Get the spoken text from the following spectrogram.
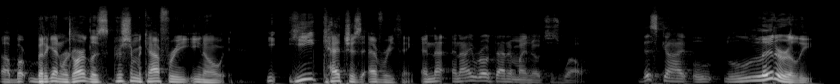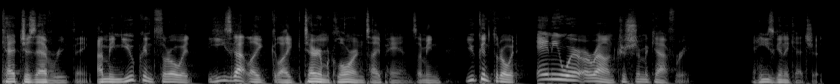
Uh, but but again, regardless, Christian McCaffrey, you know, he he catches everything, and that and I wrote that in my notes as well. This guy l- literally catches everything. I mean, you can throw it. He's got like like Terry McLaurin type hands. I mean, you can throw it anywhere around Christian McCaffrey, and he's gonna catch it.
